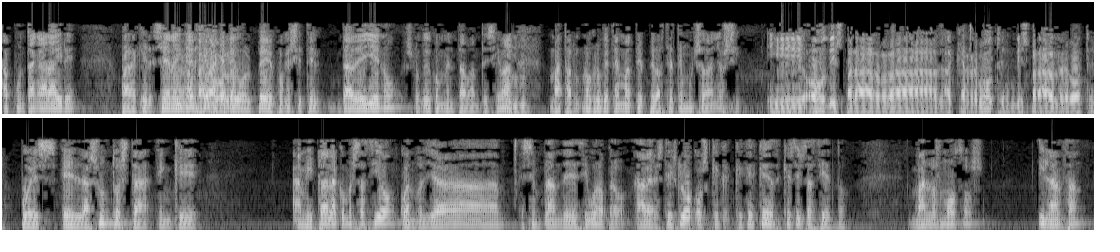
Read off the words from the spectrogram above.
apuntan al aire para que sea la inercia la que te golpee porque si te da de lleno es lo que comentaba antes Iván matar no creo que te mate pero hacerte mucho daño sí Y, o disparar a, a que rebote, disparar al rebote. Pues el asunto está en que a mitad de la conversación, cuando ya es en plan de decir, bueno, pero a ver, ¿estáis locos? ¿Qué, qué, qué- qué- qué estáis haciendo? Van los mozos y lanzan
